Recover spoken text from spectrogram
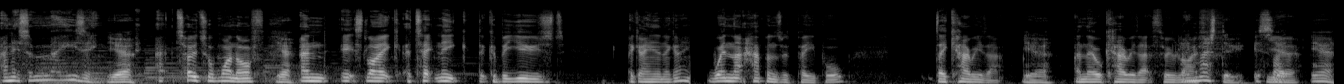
And it's amazing. Yeah. A total one off Yeah. and it's like a technique that could be used again and again. When that happens with people, they carry that Yeah. and they'll carry that through life. They must do. It's Yeah. like yeah.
